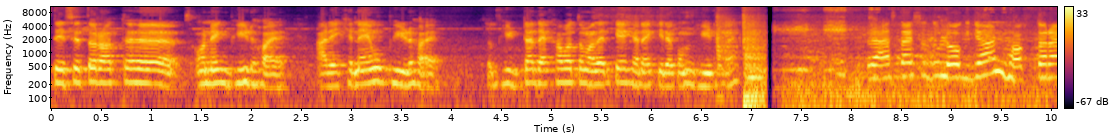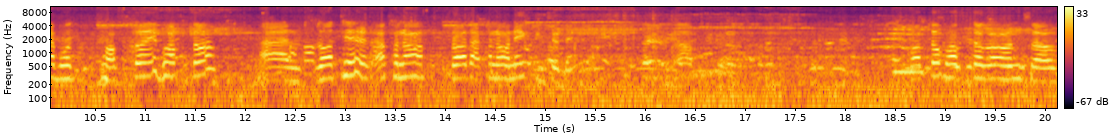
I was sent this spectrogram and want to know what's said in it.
দেশে তো রথ অনেক ভিড় হয়, আর এখানেও ভিড় হয়। তো ভিড়টা দেখাবো তোমাদেরকে, এখানে কীরকম ভিড় হয়। রাস্তায় শুধু লোকজন, ভক্তরা ভক- ভক্তই ভক্ত, আর রথের এখনও, রথ এখনও অনেক পিছনে। কত ভক্তগণ সব।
